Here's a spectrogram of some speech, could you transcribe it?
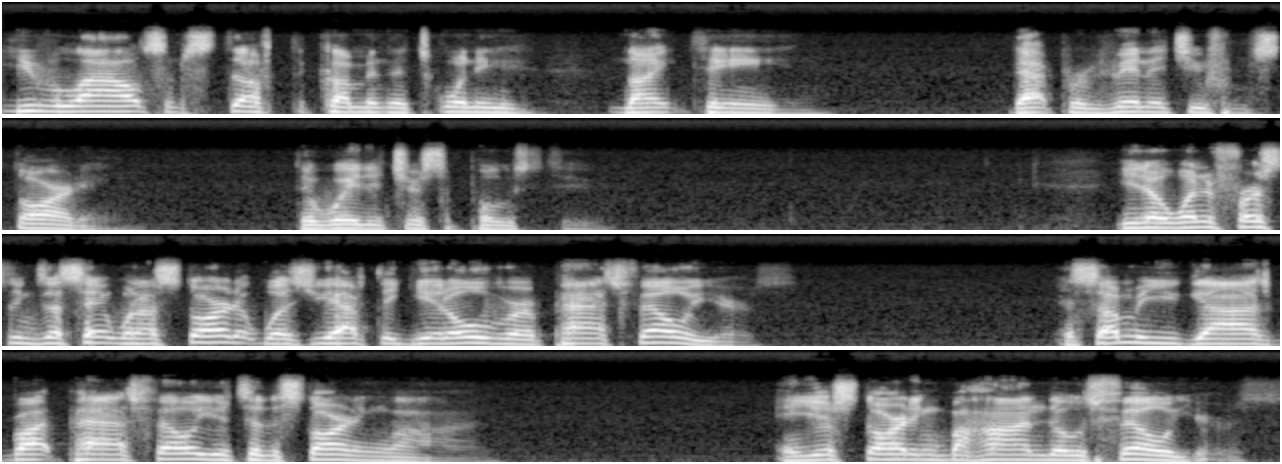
you've allowed some stuff to come into 2019 that prevented you from starting the way that you're supposed to. You know, one of the first things I said when I started was you have to get over past failures. And some of you guys brought past failure to the starting line. And you're starting behind those failures.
